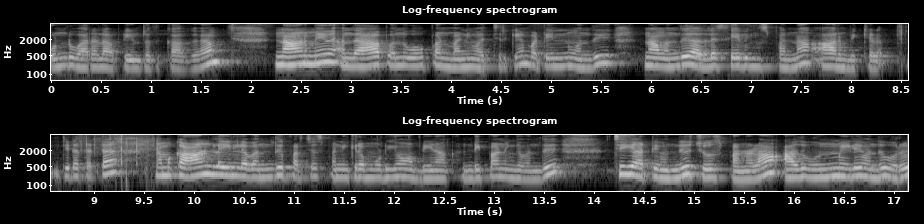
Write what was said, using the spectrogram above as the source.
கொண்டு வரலை அப்படின்றதுக்காக நானுமே அந்த ஆப் வந்து ஓப்பன் பண்ணி வச்சுருக்கேன். பட் இன்னும் வந்து நான் வந்து அதில் சேவிங்ஸ் பண்ண ஆரம்பிக்கலை. கிட்டத்தட்ட நமக்கு ஆன்லைனில் வந்து பர்ச்சேஸ் பண்ணிக்கிற முடியும் அப்படின்னா கண்டிப்பாக நீங்கள் வந்து ஜிஆர்டி வந்து சூஸ் பண்ணலாம். அது உண்மையிலே வந்து ஒரு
